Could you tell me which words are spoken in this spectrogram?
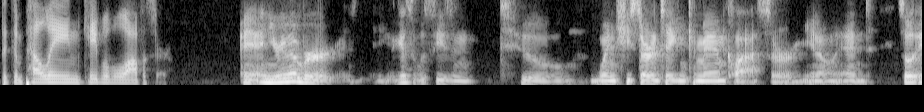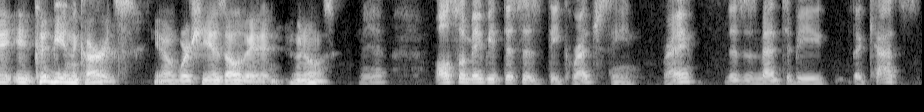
the compelling, capable officer. And, and you remember I guess it was season two when she started taking command class, or you know, and so it, it could be in the cards, you know, where she is elevated. Who knows? Yeah. Also, maybe this is the grudge scene, right? This is meant to be the cat's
